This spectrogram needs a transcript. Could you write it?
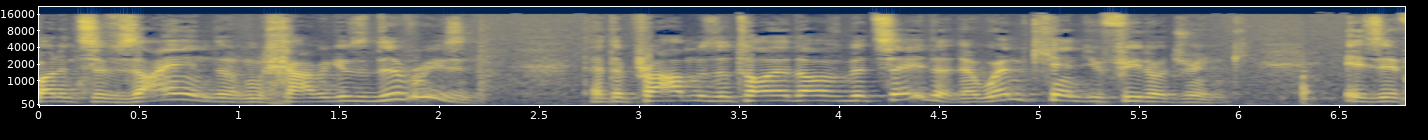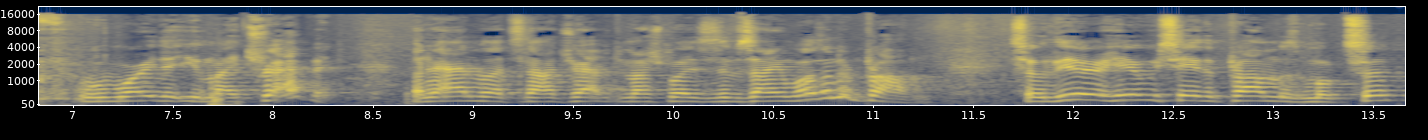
But in Siv Zayin, the Mechaber gives a different reason. That the problem is the Toyad of Bitseda, that when can't you feed or drink? Is if we're worried that you might trap it. But an animal that's not trapped, mashma is if Zayin wasn't a problem. So there, here we say the problem is muktzah.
